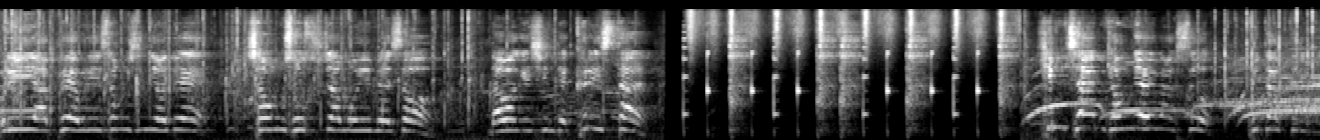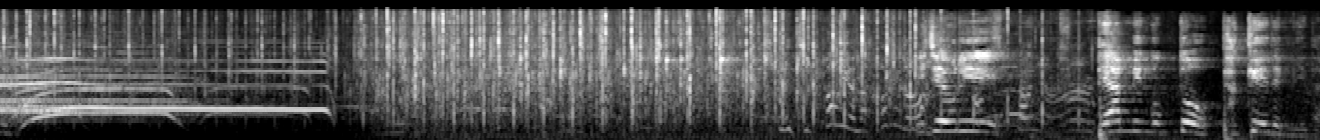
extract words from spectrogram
우리 앞에 우리 성신여대 성소수자 모임에서 나와 계신데 크리스탈 힘찬 격려의 박수 부탁드립니다. 이제 우리 대한민국도 바뀌어야 됩니다.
